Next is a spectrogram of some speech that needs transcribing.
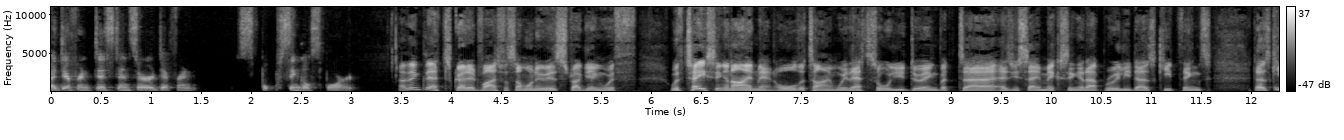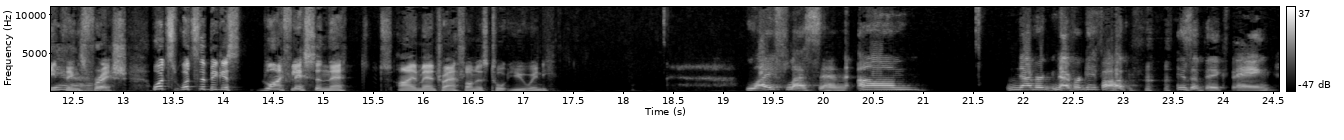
a different distance or a different sp- single sport. I think that's great advice for someone who is struggling with with chasing an Ironman all the time, where that's all you're doing. But uh, as you say, mixing it up really does keep things does keep yeah. things fresh. What's what's the biggest life lesson that Ironman triathlon has taught you, Wendy? Life lesson. Um, never never give up is a big thing.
